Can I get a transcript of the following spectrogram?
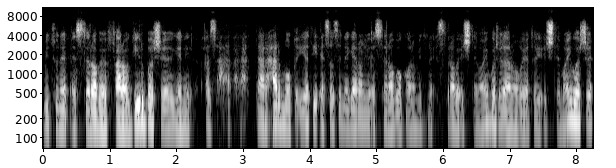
می‌تونه استراب فراگیر باشه یعنی از در هر موقعیتی احساس نگرانی و استراب بکنه می‌تونه استراب اجتماعی باشه در موقعیت های اجتماعی باشه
